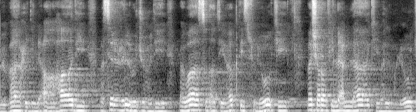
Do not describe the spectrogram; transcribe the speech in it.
وواحد الآهاد وسر الوجود وواسطة عقد السلوك وشرف الأملاك والملوك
